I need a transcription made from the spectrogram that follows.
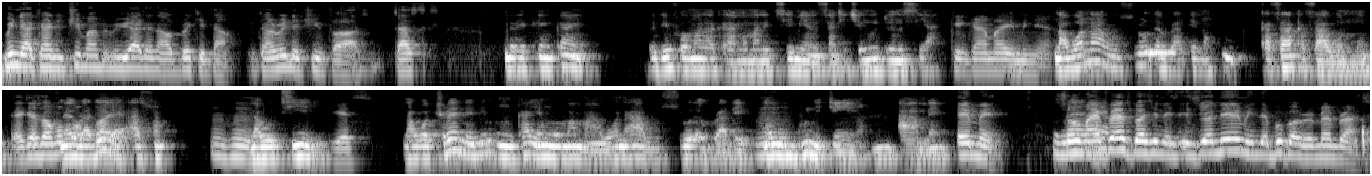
Meaning, I can tree my memory, then I'll break it down. You can read the Twi for us, uh, justice. mɛkenkan odiifoɔ malaka tie mmiɛnsa kyekyɛmu du nsia kenkan ma yɛ mi nya na wɔn a wosuro awurade no kasakasa wɔn mu ɛkyɛ sɛ ɔmo na bɔ awurade yɛ aso. Na wotie yes. Na wɔtwerɛ n'anim nka yɛn nwoma ma wɔn a wosuro awurade. Na Mm. wobu ne din no. Amen. Amen. So my first question is is your name in the book of remembrance?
